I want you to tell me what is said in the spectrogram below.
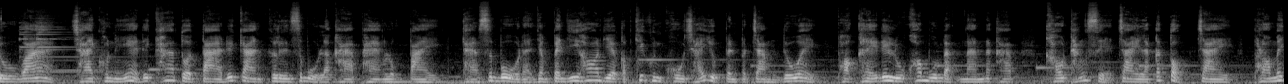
รู้ว่าชายคนนี้ได้ฆ่าตัวตายด้วยการกลืนสบู่ราคาแพงลงไปแถมสบู่น่ะยังเป็นยี่ห้อเดียวกับที่คุณครูใช้อยู่เป็นประจำด้วย พอเคลได้รู้ข้อมูลแบบนั้นนะครับ เขาทั้งเสียใจและก็ตกใจ เพราะไม่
